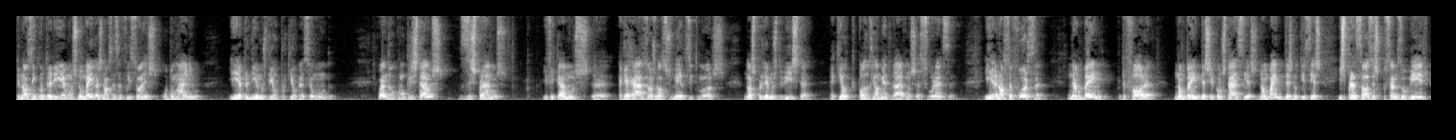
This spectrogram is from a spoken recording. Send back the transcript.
que nós encontraríamos no meio das nossas aflições o bom ânimo e aprendíamos dele porque ele venceu o mundo. Quando, como cristãos, desesperamos, e ficamos uh, agarrados aos nossos medos e temores, nós perdemos de vista aquele que pode realmente dar-nos a segurança. E a nossa força não vem de fora, não vem das circunstâncias, não vem das notícias esperançosas que possamos ouvir,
